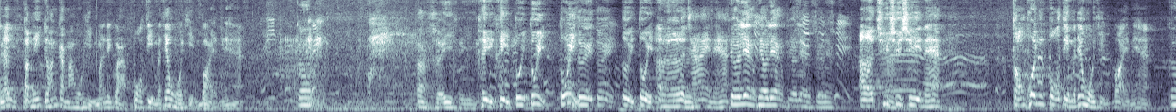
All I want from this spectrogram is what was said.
แล้วตอนนี้ย้อนกลับมาหัวหินมากดีกว่าปกติมาเที่ยวหัวหินบ่อยไหมฮะก็ อีกเคยอีกเคยเคยตุ้ยตุ้ยตุ้ยตุ้ยตุ้ยตุ้ยตุ้ยเออใช่นะฮะเที่ยวเลี่ยงเที่ยวเลี่ยงเที่ยวเลี่ยงเที่ยวเลี่ยงเออชื่อชื่อชื่อนะฮะสองคนปกติมาเที่ยวหัวหินบ่อยไหมฮะก็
